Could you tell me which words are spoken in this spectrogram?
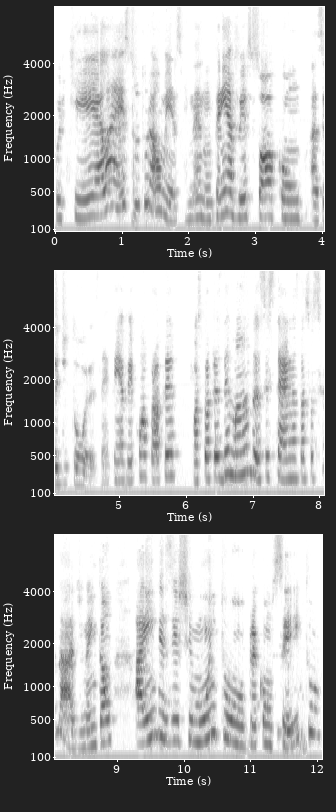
porque ela é estrutural mesmo, né? Não tem a ver só com as editoras, né? Tem a ver com a própria com as próprias demandas externas da sociedade, né? Então ainda existe muito preconceito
